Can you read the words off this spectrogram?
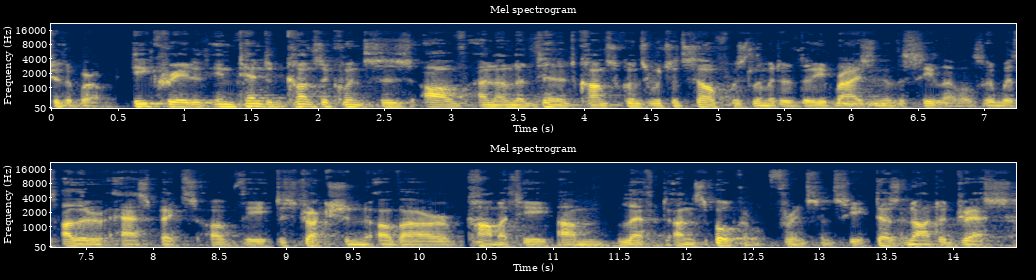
to the world. He created intended consequences of an unintended consequence, which itself was limited, the rising of the sea levels, and with other aspects of the destruction of our comity um, left unspoken. For instance, he does not address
